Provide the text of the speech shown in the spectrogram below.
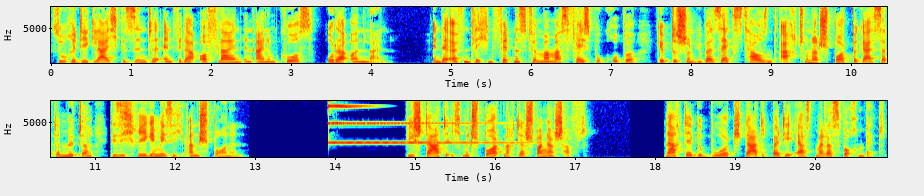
Suche dir Gleichgesinnte entweder offline in einem Kurs oder online. In der öffentlichen Fitness für Mamas Facebook-Gruppe gibt es schon über 6800 sportbegeisterte Mütter, die sich regelmäßig anspornen. Wie starte ich mit Sport nach der Schwangerschaft? Nach der Geburt startet bei dir erstmal das Wochenbett.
